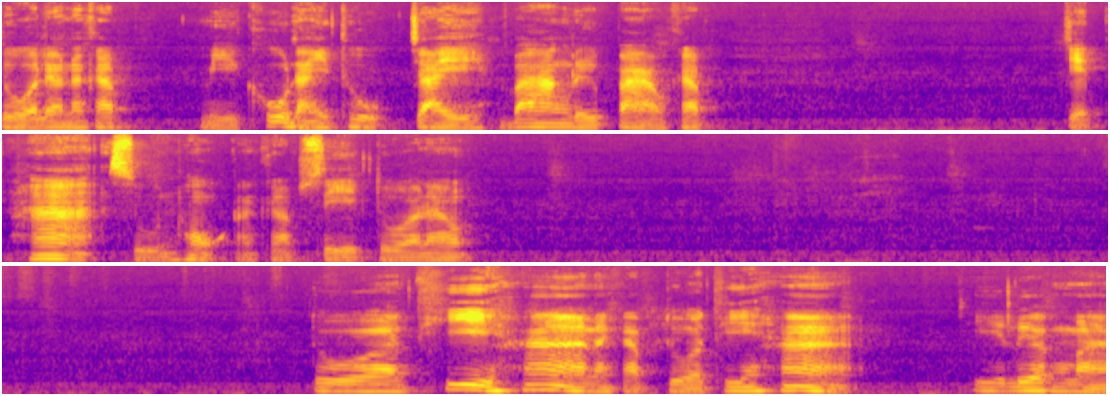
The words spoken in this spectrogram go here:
ตัวแล้วนะครับ มีคู่ไหนถูกใจบ้างหรือเปล่าครับเจ็ดห้าศูนย์หกนะครับสี่ตัวแล้ว ตัวที่ห้านะครับ ตัวที่ห้าที่เลือกมา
